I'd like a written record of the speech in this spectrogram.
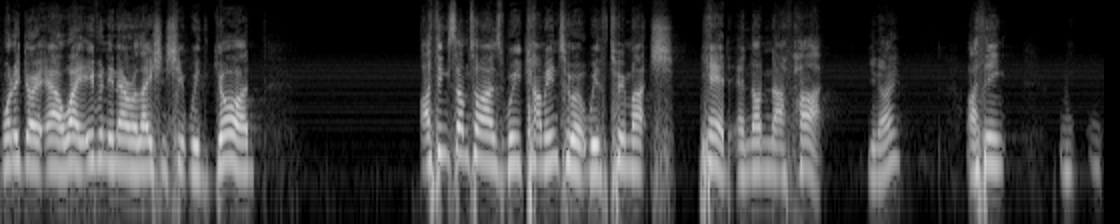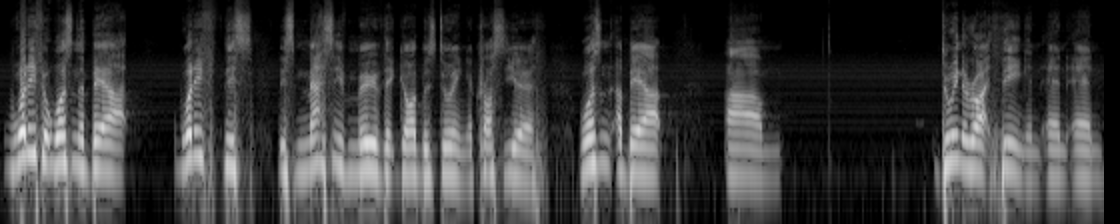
want to go our way, even in our relationship with God. I think sometimes we come into it with too much head and not enough heart, you know? I think what if it wasn't about what if this this massive move that God was doing across the earth wasn't about um, doing the right thing and, and, and,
